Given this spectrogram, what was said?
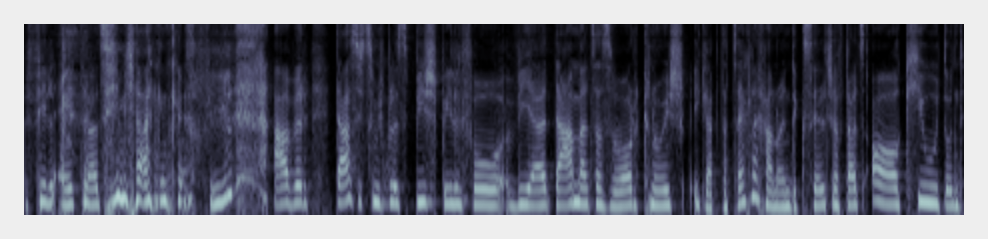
viel älter, als ich mich eigentlich fühle. Aber das ist zum Beispiel ein Beispiel von, wie damals das wahrgenommen ist, ich glaube tatsächlich auch noch in der Gesellschaft, als «ah, cute» und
